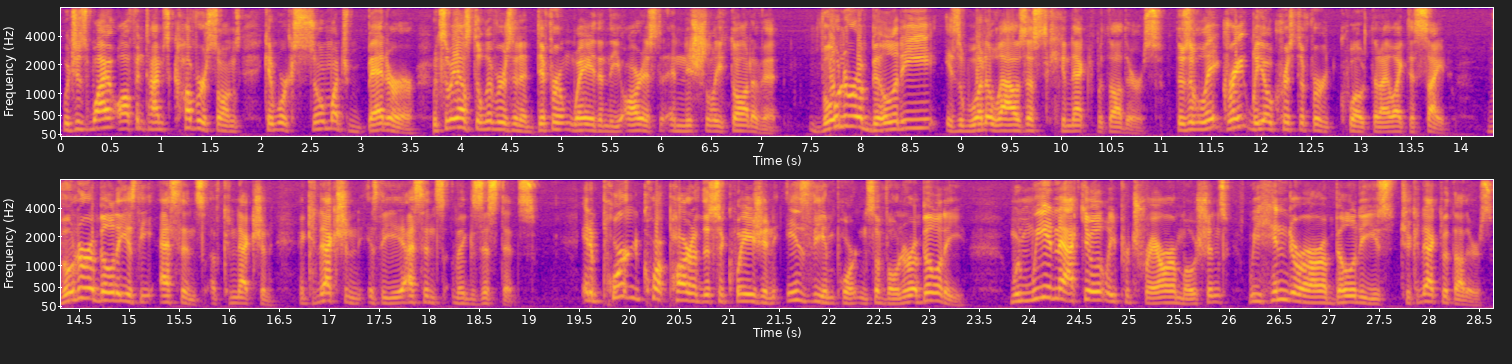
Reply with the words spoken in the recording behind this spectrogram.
which is why oftentimes cover songs can work so much better when somebody else delivers in a different way than the artist initially thought of it. Vulnerability is what allows us to connect with others. There's a great Leo Christopher quote that I like to cite. Vulnerability is the essence of connection, and connection is the essence of existence. An important part of this equation is the importance of vulnerability. When we inaccurately portray our emotions, we hinder our abilities to connect with others.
